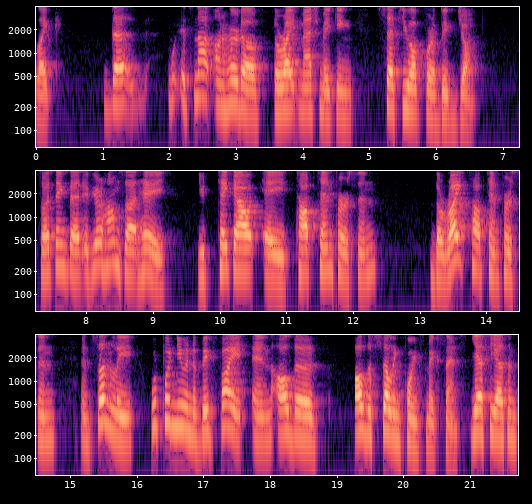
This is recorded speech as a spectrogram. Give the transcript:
Like that, it's not unheard of. The right matchmaking sets you up for a big jump. So I think that if you're Khamzat, hey, you take out a top 10 person, the right top 10 person, and suddenly we're putting you in a big fight and all the all the selling points make sense. Yes, he hasn't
